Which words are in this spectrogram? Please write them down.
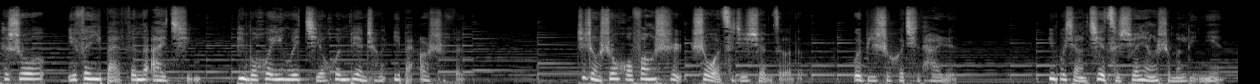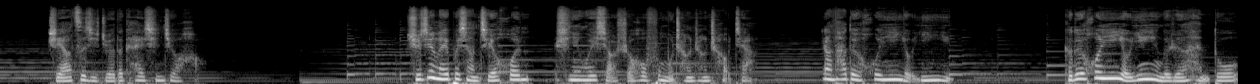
他说：“一份一百分的爱情，并不会因为结婚变成一百二十分。这种生活方式是我自己选择的。”未必适合其他人，并不想借此宣扬什么理念，只要自己觉得开心就好。徐静蕾不想结婚，是因为小时候父母常常吵架，让她对婚姻有阴影。可对婚姻有阴影的人很多，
